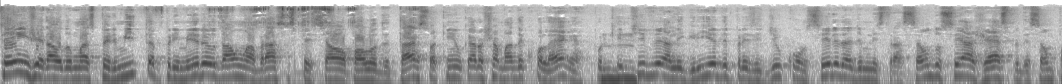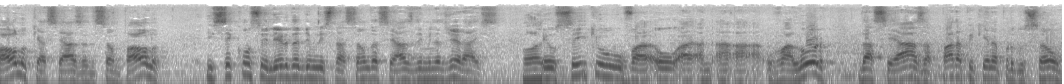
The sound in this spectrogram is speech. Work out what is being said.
Tem, Geraldo, mas permita primeiro eu dar um abraço especial ao Paulo de Tarso, a quem eu quero chamar de colega, porque uhum. tive a alegria de presidir o Conselho de Administração do CEAGESP de São Paulo, que é a CEASA de São Paulo, e ser conselheiro da administração da SEASA de Minas Gerais. Ótimo. Eu sei que o, o, a, a, a, o valor da SEASA para a pequena produção,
